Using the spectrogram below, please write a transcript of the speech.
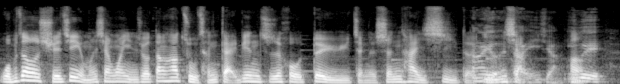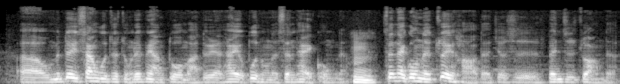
我不知道学界有没有相关研究。当它组成改变之后，对于整个生态系的影响，当然有很大影响。因为、啊、呃，我们对珊瑚的种类非常多嘛，对不对？它有不同的生态功能。嗯，生态功能最好的就是分支状的，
